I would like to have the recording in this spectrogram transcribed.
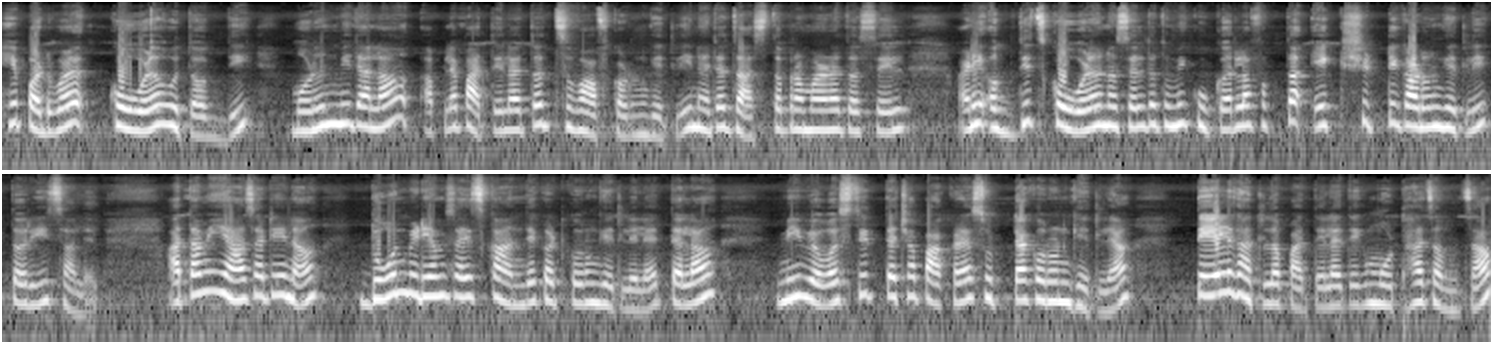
हे पडवळ कोवळं होतं अगदी. म्हणून मी त्याला आपल्या पातेल्यातच वाफ काढून घेतली. नाहीतर जास्त प्रमाणात असेल आणि अगदीच कोवळं नसेल तर तुम्ही कुकरला फक्त एक शिट्टी काढून घेतली तरी चालेल. आता मी यासाठी ना दोन मिडियम साईज कांदे कट करून घेतलेले आहेत. त्याला मी व्यवस्थित त्याच्या पाकळ्या सुट्ट्या करून घेतल्या. तेल घातलं पातेल्यात एक मोठा चमचा.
